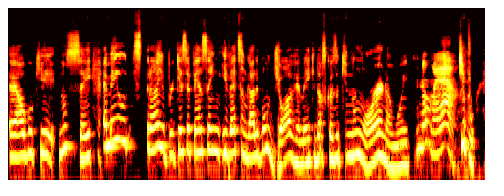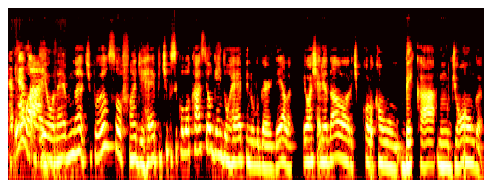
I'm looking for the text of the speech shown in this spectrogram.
é algo que, não sei, é meio estranho, porque você pensa em Ivete Sangalo e Bon Jovi, é meio que das coisas que não orna muito. Não é? Tipo, é eu, eu né, né, tipo, eu sou fã de rap, tipo, se colocasse alguém do rap no lugar dela, eu acharia da hora, tipo, colocar um BK, um Jonga,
